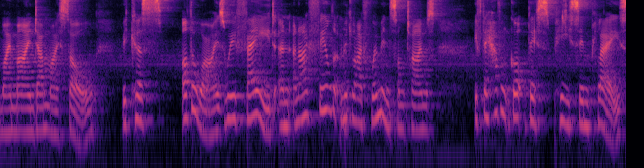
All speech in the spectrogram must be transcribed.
my mind and my soul because otherwise we fade. And and I feel that midlife women sometimes if they haven't got this piece in place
